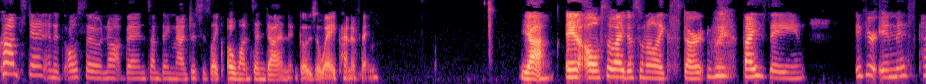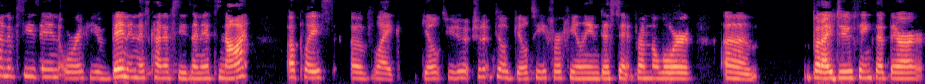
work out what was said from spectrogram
constant, and it's also not been something that just is like a once and done, goes away kind of thing. Yeah. And also, I just want to like start with, by saying if you're in this kind of season or if you've been in this kind of season, it's not a place of like guilt. You shouldn't feel guilty for feeling distant from the Lord. Um, but I do think that there are,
